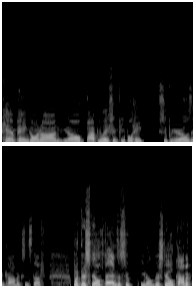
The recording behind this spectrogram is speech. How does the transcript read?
campaign going on. You know, population people hate superheroes and comics and stuff but there's still fans of super, you know, there's still comic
